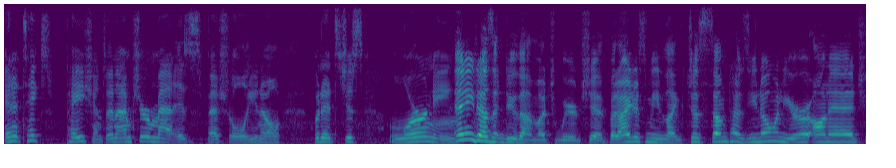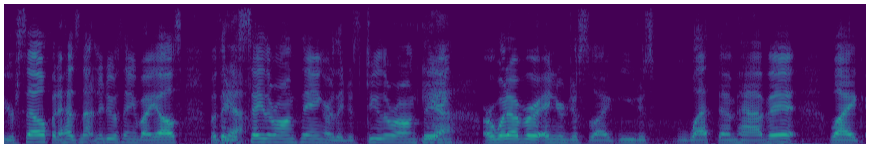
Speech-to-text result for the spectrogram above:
and it takes patience and i'm sure matt is special you know but it's just learning and he doesn't do that much weird shit but i just mean like just sometimes you know when you're on edge yourself and it has nothing to do with anybody else but they Yeah. just say the wrong thing or they just do the wrong thing Yeah. or whatever and you're just like you just let them have it like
